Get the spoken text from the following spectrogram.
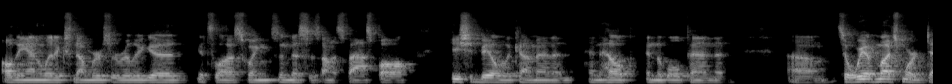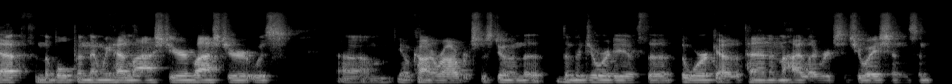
all the analytics numbers are really good. Gets a lot of swings and misses on his fastball he should be able to come in and, and help in the bullpen. And um, so we have much more depth in the bullpen than we had last year. Last year it was, um, you know, Connor Roberts was doing the the majority of the the work out of the pen and the high leverage situations, and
